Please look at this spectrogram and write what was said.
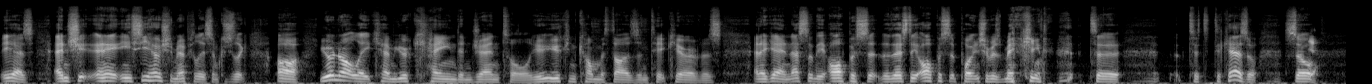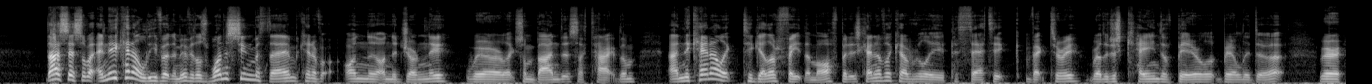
he? He is, and she and you see how she manipulates him because she's like, "Oh, you're not like him. You're kind and gentle. You you can come with us and take care of us." And again, that's like the opposite. That's the opposite point she was making to to to Takezo. So Yeah. That's it. So, and they kind of leave out the movie. There's one scene with them, kind of on the on the journey, where like some bandits attack them, and they kind of like together fight them off. But it's kind of like a really pathetic victory, where they just kind of barely barely do it. Where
